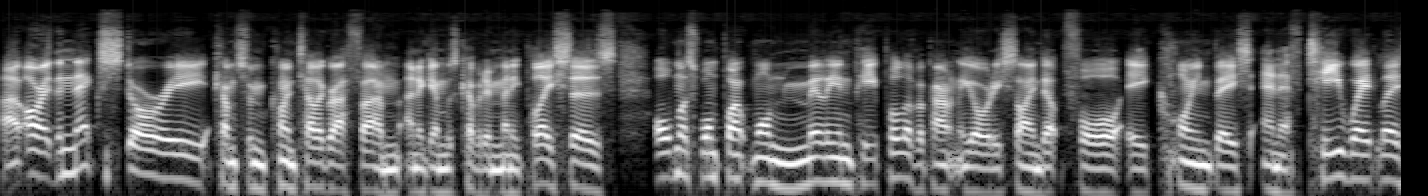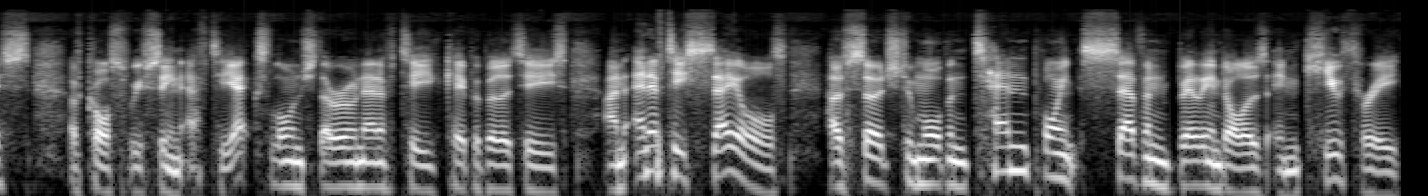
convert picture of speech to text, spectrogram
Uh, all right, the next story comes from Cointelegraph, um, and again was covered in many places. Almost 1.1 million people have apparently already signed up for a Coinbase NFT waitlist. Of course, we've seen FTX launch their own NFT capabilities and NFT sales have surged to more than $10.7 billion in Q3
